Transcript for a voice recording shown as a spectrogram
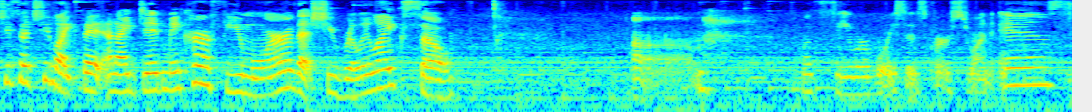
she said she likes it and I did make her a few more that she really likes. So um, let's see where Royce's first one is.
